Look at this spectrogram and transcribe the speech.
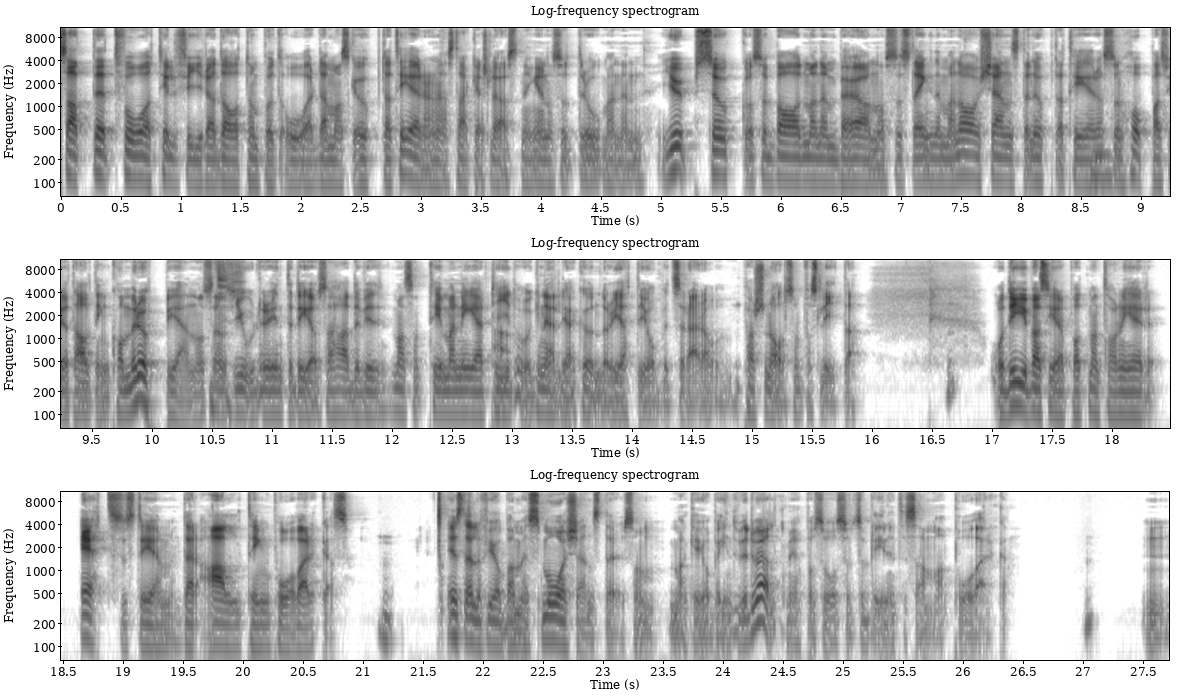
satte två till fyra datum på ett år där man ska uppdatera den här stackars lösningen och så drog man en djup suck och så bad man en bön och så stängde man av tjänsten, uppdatera mm. och så hoppas vi att allting kommer upp igen och sen så gjorde det inte det och så hade vi massa timmar ner tid och gnälliga kunder och jättejobbigt sådär och personal som får slita. Och det är ju baserat på att man tar ner ett system där allting påverkas. Mm. Istället för att jobba med små tjänster som man kan jobba individuellt med på så sätt så blir det inte samma påverkan. Mm.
